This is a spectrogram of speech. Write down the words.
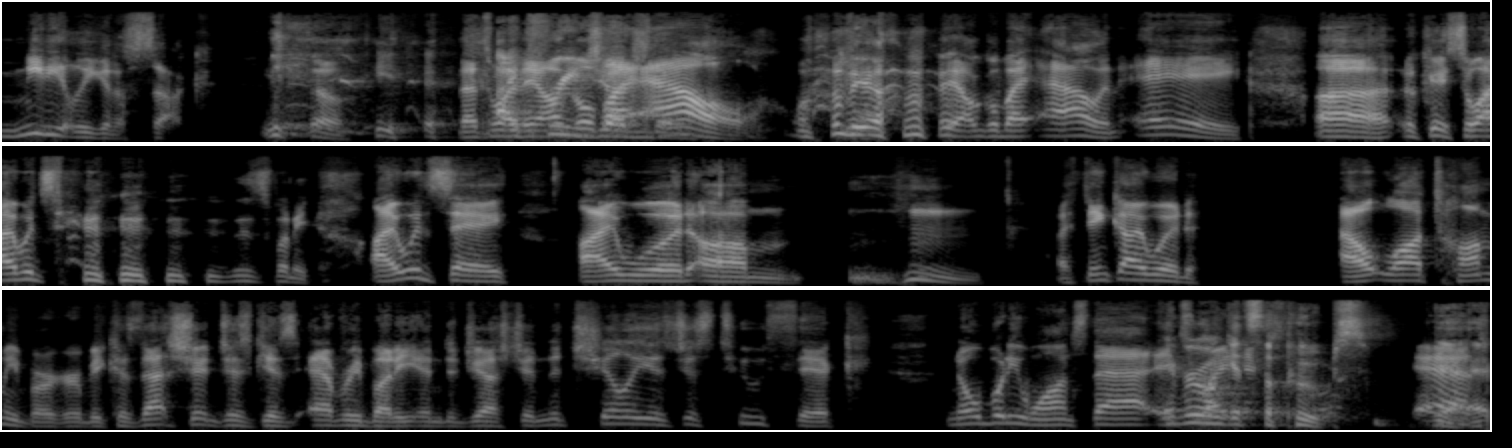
immediately gonna suck. So that's why they all go by them. Al. they, all, they all go by Al and A. Uh, okay, so I would say this is funny. I would say I would um hmm, I think I would outlaw Tommy Burger because that shit just gives everybody indigestion. The chili is just too thick. Nobody wants that. It's Everyone right gets the next door- poops. Yeah, e-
